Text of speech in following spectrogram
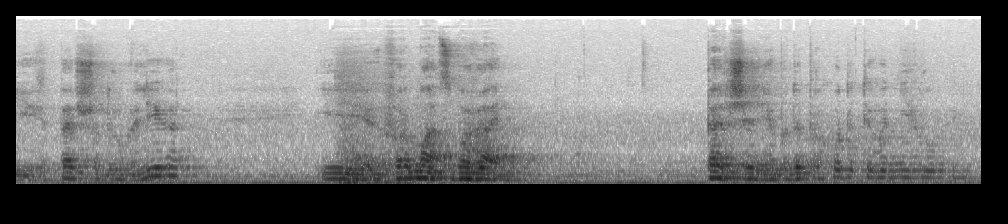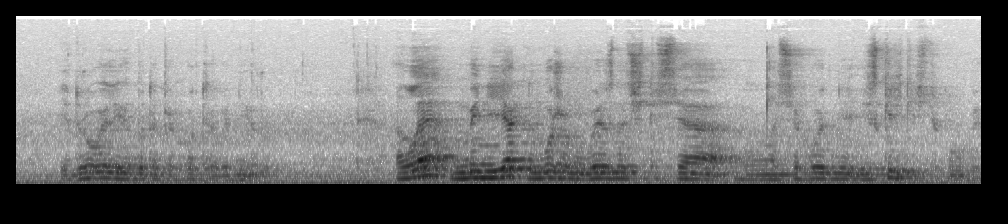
ліги. Перша, друга ліга. І формат змагань. Перша ліга буде проходити в одній групі, і друга ліга буде проходити в одній групі. Але ми ніяк не можемо визначитися на сьогодні із кількістю клубів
